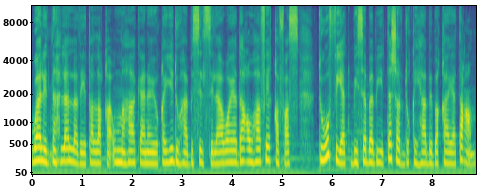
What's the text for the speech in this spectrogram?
والد نهلة الذي طلق أمها كان يقيدها بسلسلة ويضعها في قفص توفيت بسبب تشردقها ببقايا طعام.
